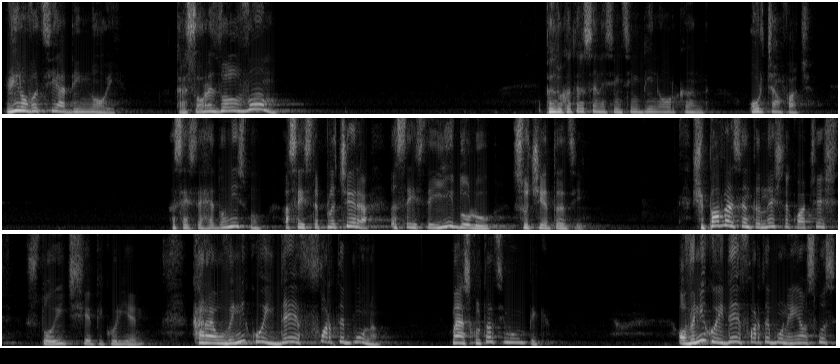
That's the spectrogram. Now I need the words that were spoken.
vinovăția din noi. Trebuie să o rezolvăm. Pentru că trebuie să ne simțim bine oricând, orice am face. Asta este hedonismul, asta este plăcerea, asta este idolul societății. Și Pavel se întâlnește cu acești stoici și epicurieni care au venit cu o idee foarte bună. Mai ascultați-mă un pic. Au venit cu o idee foarte bună. Ei au spus,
